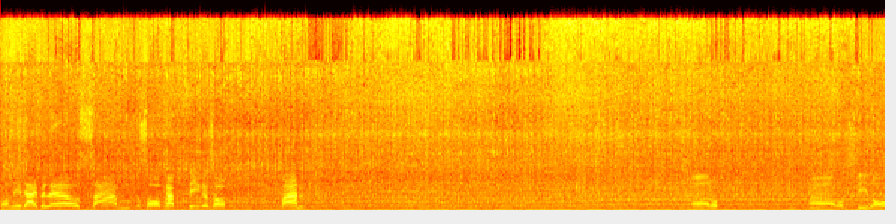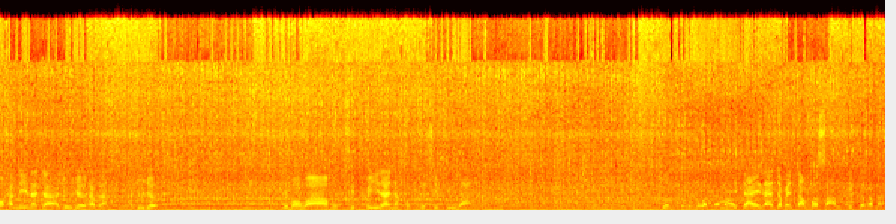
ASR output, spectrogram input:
ตอ นนี้ได้ไปแล้วสามกระสอบครับสี่กระสอบบ้านรถรถสี่ล้อคันนี้น่าจะอายุเยอะครับนะอายุเยอะ จะบอกว่า 60 ปีได้นะ6 70ปีได้ ส่วนตำรวจก็ไม่แน่ใจน่าจะไม่ต่ำกว่า 30แล้วครับนะ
